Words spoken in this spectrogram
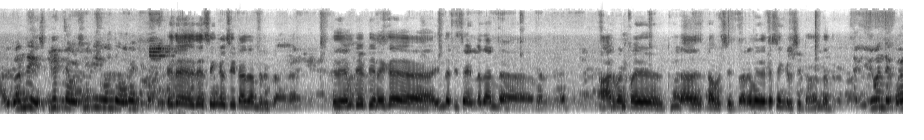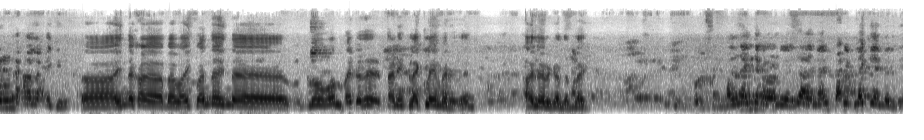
அதுக்கு வந்து. இது இது சிங்கிள் சீட்டாக தான் இருக்காங்க இது எம்டிஎஃப்டினுக்கு இந்த டிசைனில் தான் வருது. ஆர் ஒன் ஃபைவ்க்கு டபுள் சீட் வரும் இதுக்கு சிங்கிள் இது வந்து ஆஹ் இந்த பைக் வந்து இந்த ப்ளூவும் மற்றது தனி பிளாக்லையும் வருது. அதில் இருக்கு அந்த பிளாக் அதுதான் இந்த கலர் வந்து வருது. அது மாதிரி தனி பிளாக் வருது.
